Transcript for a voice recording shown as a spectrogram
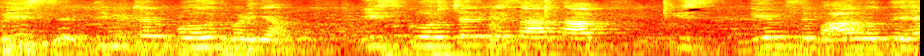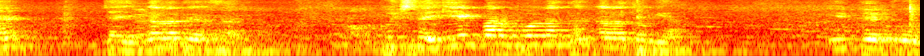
बीस सेंटीमीटर, बहुत बढ़िया। इस क्वेश्चन के साथ आप इस गेम से बाहर होते हैं। जाइए, गलत है, सर। कुछ नहीं, एक बार बोलना था, गलत हो गया। ये तेलुगु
